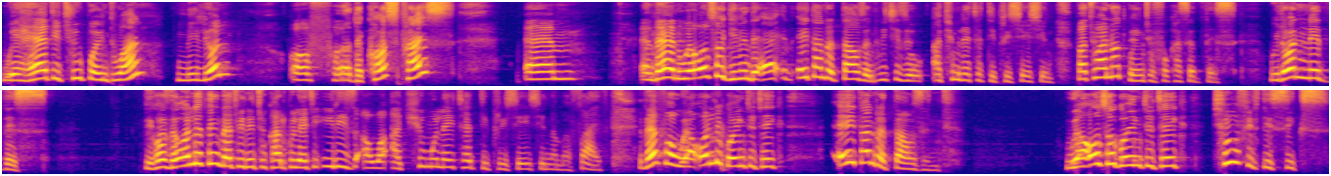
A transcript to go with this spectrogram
we had 2.1 million of uh, the cost price. Um, and then we're also given the 800,000, which is your accumulated depreciation. But we are not going to focus at this. We don't need this. Because the only thing that we need to calculate, it is our accumulated depreciation number five. Therefore, we are only going to take 800,000. We are also going to take 256.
